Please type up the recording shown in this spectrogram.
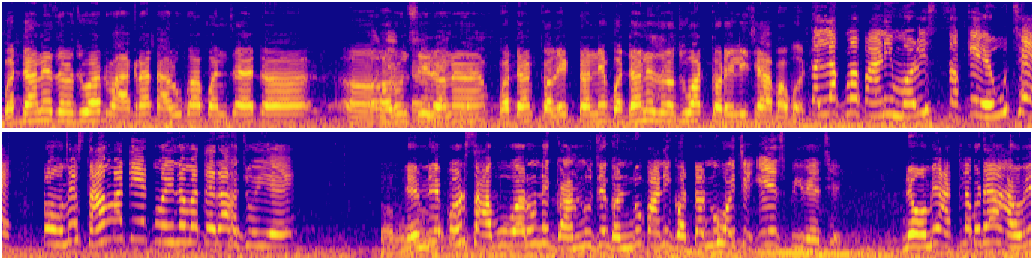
બધાને જ રજૂઆત વાગરા તાલુકા પંચાયત અરુણસિંહ અને બધા કલેક્ટરને બધાને જ રજૂઆત કરેલી છે આ બાબત. કલાકમાં પાણી મળી શકે એવું છે? તો અમે શા માટે એક મહિનામાં માટે રાહ જોઈએ? એમને પણ સાબુવાળું ને ગામનું જે ગંદુ પાણી ગટરનું હોય છે એ જ પીવે છે. ને અમે આટલા બધા હવે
